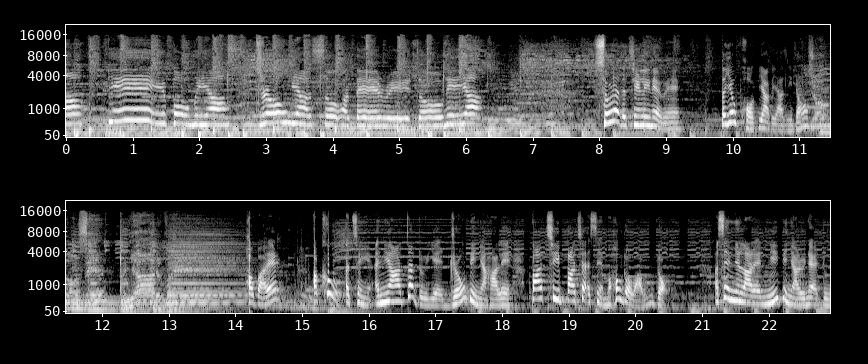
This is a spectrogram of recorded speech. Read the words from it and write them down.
အောင်ပြေးဖို့မရဒရုံးမြဆိုအသေးရီတုံနေရဆိုရတဲ့ချင်းလေးနဲ့ပဲတရုတ်ဖော်ပြပြစီတော့ကြောင်းကုံစင်အညာတခွင် ဟုတ်ပါတယ်အခုအချိန်အညာတက်တွေရဲ့ drone ပညာဟာလဲပါချီပါချက်အဆင့်မဟုတ်တော့ပါဘူးတော့အဆင့်မြင့်လာတဲ့နီးပညာတွေနဲ့အတူ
